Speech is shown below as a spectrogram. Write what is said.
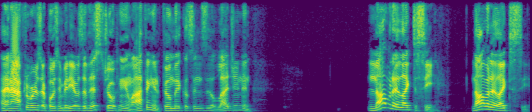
And then afterwards, they're posting videos of this, joking and laughing, and Phil Mickelson's a legend. And not what I like to see. Not what I like to see.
